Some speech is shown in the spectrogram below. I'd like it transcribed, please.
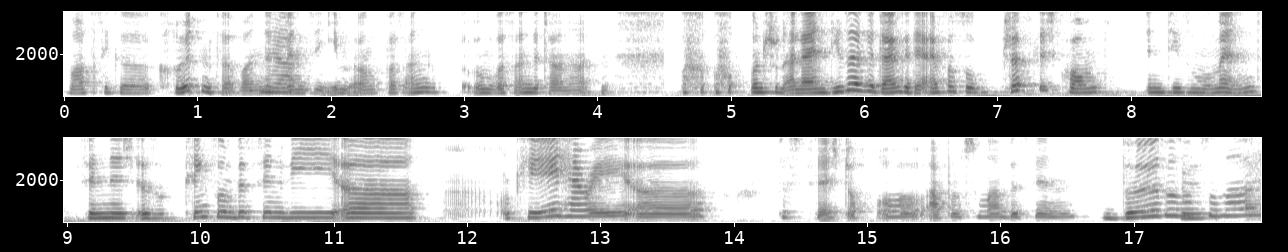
warzige Kröten verwandelt, Ja. wenn sie ihm irgendwas, ange irgendwas angetan hatten? Und schon allein dieser Gedanke, der einfach so plötzlich kommt in diesem Moment, finde ich, es klingt so ein bisschen wie, äh, okay, Harry, äh, bist vielleicht doch äh, ab und zu mal ein bisschen böse Böse. sozusagen.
